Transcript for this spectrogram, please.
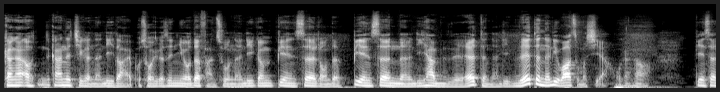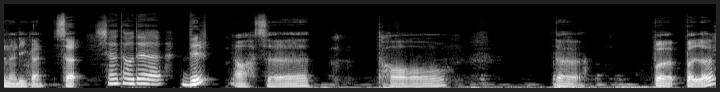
刚刚哦，刚刚那几个能力都还不错，一个是牛的反刍能力，跟变色龙的变色能力和 red 的能力。red 的能力我要怎么写啊？我看看啊、变色能力跟舌舌头的不是啊、舌头的 b b l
